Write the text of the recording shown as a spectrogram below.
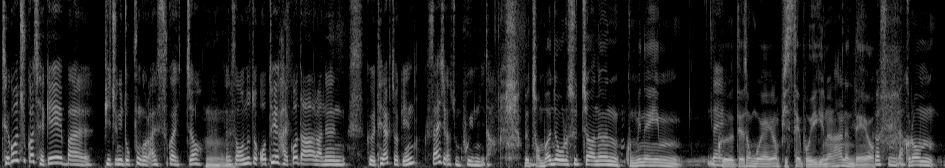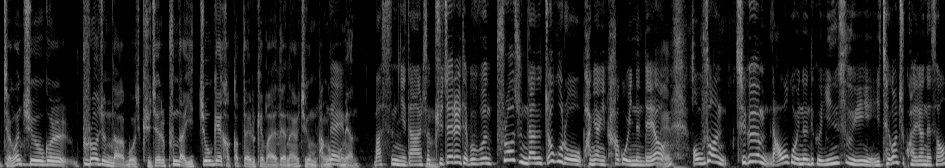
재건축과 재개발 비중이 높은 걸 알 수가 있죠. 음. 그래서 어느 정도 어떻게 갈 거다라는 그 대략적인 그 사이즈가 좀 보입니다. 그 전반적으로 숫자는 국민의힘 네. 그 대선 공약이랑 비슷해 보이기는 하는데요. 그렇습니다. 그럼 재건축을 풀어준다, 뭐 규제를 푼다 이쪽에 가깝다 이렇게 봐야 되나요? 지금 방금 네. 보면. 맞습니다. 그래서 음. 규제를 대부분 풀어준다는 쪽으로 방향이 가고 있는데요. 네. 어, 우선 지금 나오고 있는 그 인수위 이 재건축 관련해서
